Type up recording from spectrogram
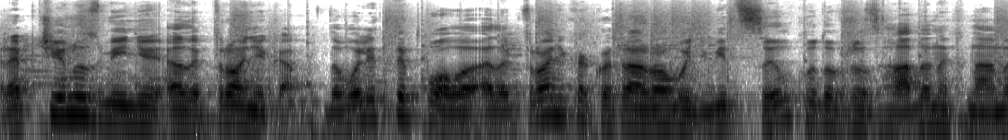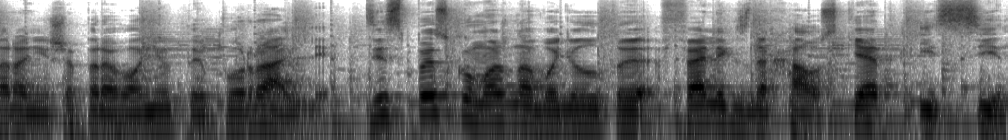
Репчину змінює електроніка. Доволі типова електроніка, котра робить відсилку до вже згаданих нами раніше перегонів типу раллі. Зі списку можна виділити Felix the House Cat і Sin.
